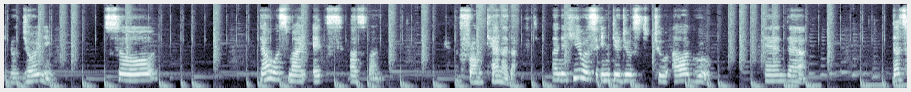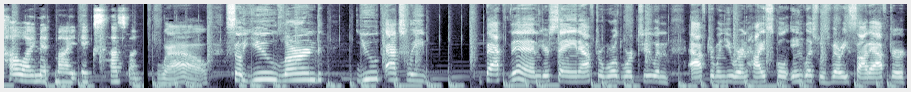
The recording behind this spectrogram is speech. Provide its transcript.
you know, joining. So that was my ex-husband from Canada. And he was introduced to our group. And uh, that's how I met my ex husband. Wow. So you learned, you actually, back then, you're saying after World War II and after when you were in high school, English was very sought after.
